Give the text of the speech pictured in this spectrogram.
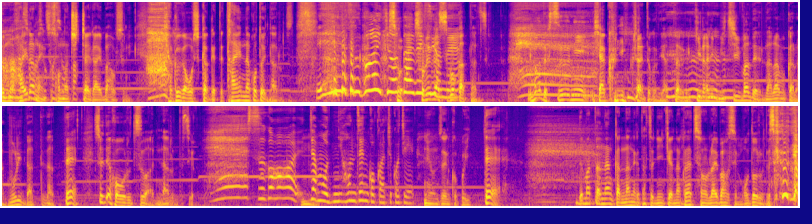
でも入らないんですよ。そんなちっちゃいライブハウスに。客が押しかけて大変なことになるんです。えー、すごい状態ですよね。そそれがすごかったんです。よ 今まで普通に100人ぐらいのところでやったらいきなり道まで並ぶから無理だってなってそれでホールツアーになるんですよ。へえすごい、じゃあもう日本全国あちこち日本全国行ってでまたなんか何年か経つと人気がなくなってそのライブハウスに戻るんですけど。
